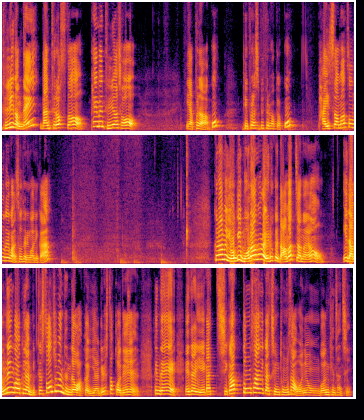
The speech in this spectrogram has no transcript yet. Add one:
들리던데? 난 들었어. 팸은 들려져. 얘 앞으로 나왔고 B 플러스 PP로 바뀌었고 by someone 써도 되고 안 써도 되는 거니까. 그러면 여기 뭐라 뭐라 이렇게 남았잖아요. 이 남는 걸 그냥 밑에 써주면 된다고 아까 이야기를 했었거든. 근데 얘들아 얘가 지각동사니까 지금 동사 원형인 건 괜찮지?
